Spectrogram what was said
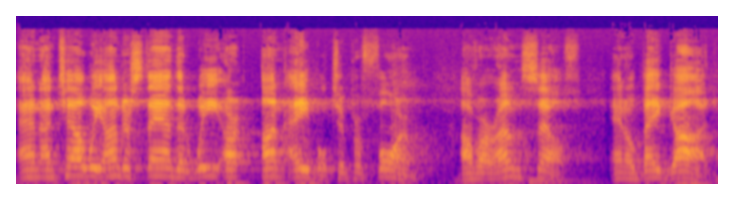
And until we understand that we are unable to perform of our own self and obey God,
